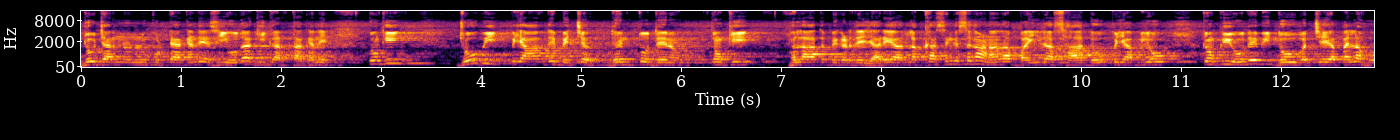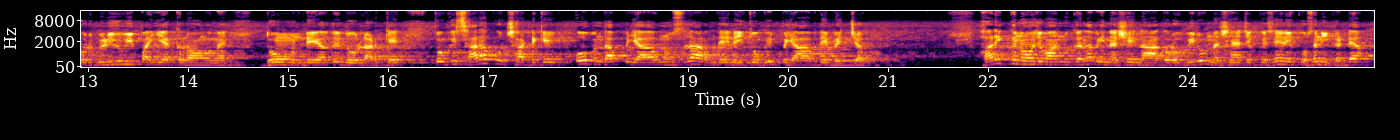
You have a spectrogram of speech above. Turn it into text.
ਜੋ ਜਰਨਲ ਨੂੰ ਕੁੱਟਿਆ, ਕਹਿੰਦੇ ਅਸੀਂ ਉਹਦਾ ਕੀ ਕਰਤਾ, ਕਹਿੰਦੇ। ਕਿਉਂਕਿ ਜੋ ਵੀ ਪੰਜਾਬ ਦੇ ਵਿੱਚ ਦਿਨ ਤੋਂ ਦਿਨ, ਕਿਉਂਕਿ ਹਾਲਾਤ ਵਿਗੜਦੇ ਜਾ ਰਹੇ ਆ। ਲੱਖਾ ਸਿੰਘ ਸਘਾਣਾ ਦਾ ਬਾਈ ਦਾ ਸਾਥ ਦਿਓ, ਪੰਜਾਬੀਓ, ਕਿਉਂਕਿ ਉਹਦੇ ਵੀ ਦੋ ਬੱਚੇ ਆ। ਪਹਿਲਾਂ ਹੋਰ ਵੀਡੀਓ ਵੀ ਪਾਈ ਆ ਇੱਕ ਲੌਂਗ ਮੈਂ। ਦੋ ਮੁੰਡੇ ਆ, ਉਹਦੇ ਦੋ ਲੜਕੇ। ਕਿਉਂਕਿ ਸਾਰਾ ਕੁਝ ਛੱਡ ਕੇ ਉਹ ਬੰਦਾ ਪੰਜਾਬ ਨੂੰ ਸੁਧਾਰਨ ਦੇ ਲਈ, ਕਿਉਂਕਿ ਪੰਜਾਬ ਦੇ ਵਿੱਚ ਹਰ ਇੱਕ ਨੌਜਵਾਨ ਨੂੰ ਕਹਿੰਦਾ ਵੀ ਨਸ਼ੇ ਨਾ ਕਰੋ। ਵੀਰੋ, ਨਸ਼ਿਆਂ 'ਚ ਕਿਸੇ ਨੇ ਕੁਝ ਨਹੀਂ ਕੱਢਿਆ।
